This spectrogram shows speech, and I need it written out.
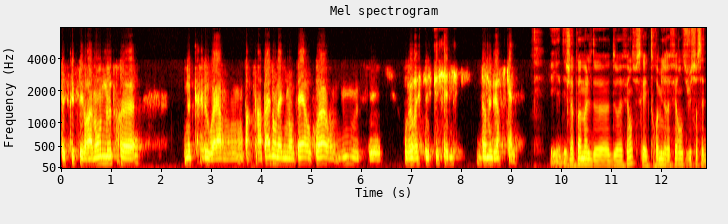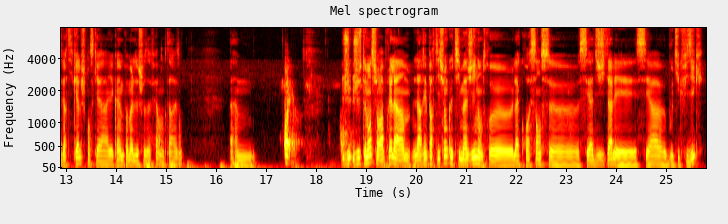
parce que c'est vraiment notre euh, notre credo. Voilà, on, partira pas dans l'alimentaire ou quoi. On, nous, on veut rester spécialiste dans notre verticale. Et il y a déjà pas mal de, de références, puisqu'avec 3000 références juste sur cette verticale, je pense qu'il y, y, a quand même pas mal de choses à faire, donc t'as raison. Euh, ouais. Justement, sur après la, la répartition que tu imagines entre la croissance euh, CA digital et CA boutique physique,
